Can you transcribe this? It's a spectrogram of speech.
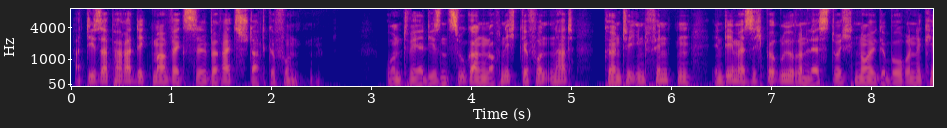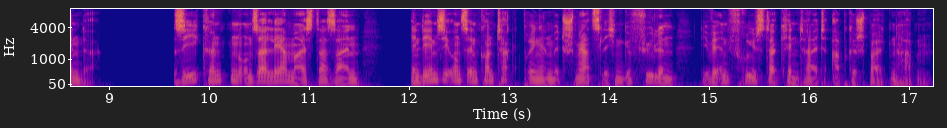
hat dieser Paradigmawechsel bereits stattgefunden. Und wer diesen Zugang noch nicht gefunden hat, könnte ihn finden, indem er sich berühren lässt durch neugeborene Kinder. Sie könnten unser Lehrmeister sein, indem sie uns in Kontakt bringen mit schmerzlichen Gefühlen, die wir in frühester Kindheit abgespalten haben.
